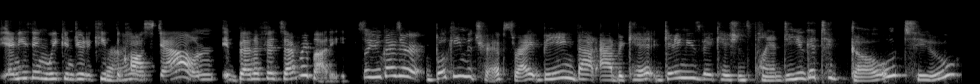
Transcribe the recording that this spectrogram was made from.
anything we can do to keep right. the cost down it benefits everybody. So you guys are booking the trips right? Being that advocate getting these vacations planned do you get to go to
